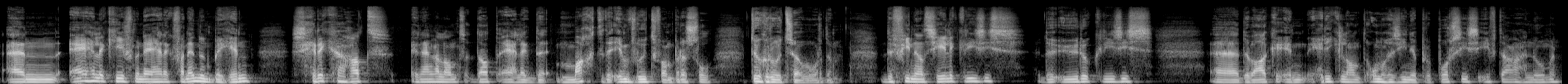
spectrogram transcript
En eigenlijk heeft men eigenlijk van in het begin schrik gehad in Engeland dat eigenlijk de macht, de invloed van Brussel te groot zou worden. De financiële crisis, de eurocrisis, uh, de welke in Griekenland ongeziene proporties heeft aangenomen.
